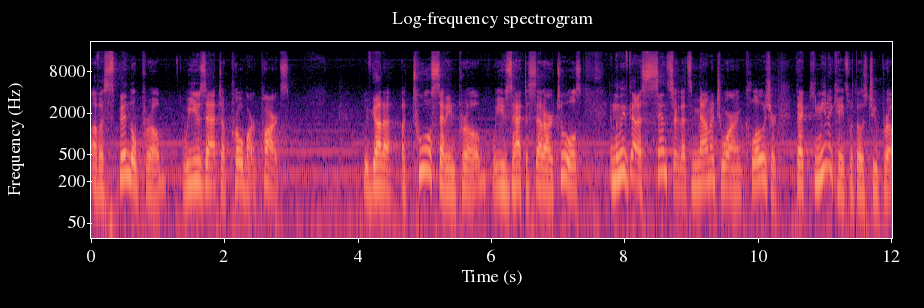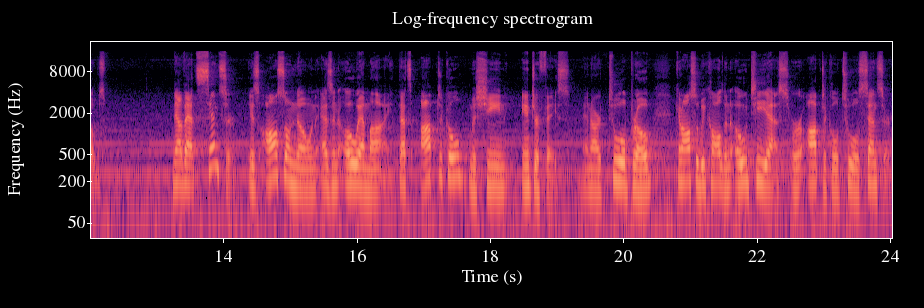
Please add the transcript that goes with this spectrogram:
of a spindle probe. We use that to probe our parts. We've got a, a tool setting probe. We use that to set our tools. And then we've got a sensor that's mounted to our enclosure that communicates with those two probes. Now that sensor is also known as an OMI. That's Optical Machine Interface. And our tool probe can also be called an OTS or Optical Tool Sensor.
